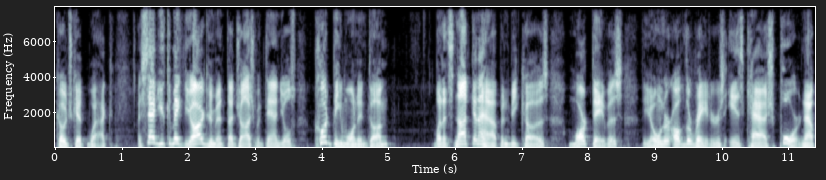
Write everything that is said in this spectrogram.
coach get whacked, I said you can make the argument that Josh McDaniels could be one and done. But it's not going to happen because Mark Davis, the owner of the Raiders, is cash poor. Now,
